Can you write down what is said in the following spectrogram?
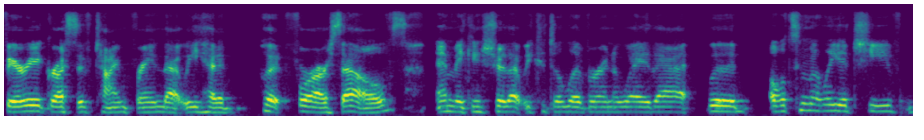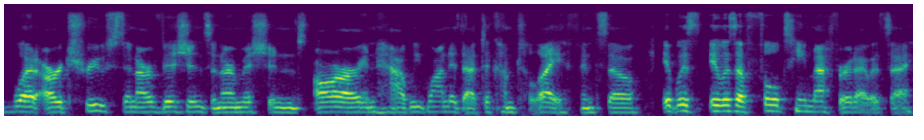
very aggressive time frame that we had put for ourselves and making sure that we could deliver in a way that would ultimately achieve what our truths and our visions and our missions are and how we wanted that to come to life. And so it was it was a full team effort i would say.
